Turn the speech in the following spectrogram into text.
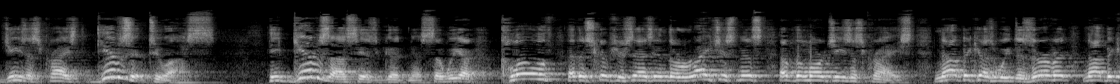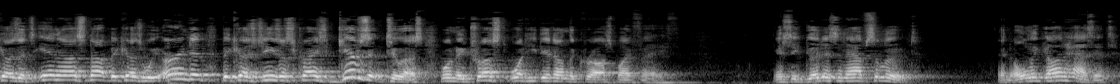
Jesus Christ gives it to us. He gives us His goodness. So we are clothed, as the scripture says, in the righteousness of the Lord Jesus Christ. Not because we deserve it, not because it's in us, not because we earned it, because Jesus Christ gives it to us when we trust what He did on the cross by faith. You see, good is an absolute. And only God has it,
